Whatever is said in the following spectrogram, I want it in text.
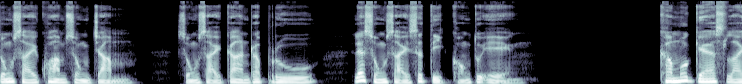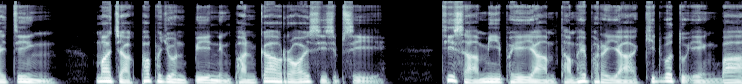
สงสัยความทรงจำสงสัยการรับรู้ และสงสัยสติของตัวเอง คำว่า gaslighting มาจากภาพยนตร์ปี 1944 ที่สามีพยายามทำให้ภรรยาคิดว่าตัวเองบ้า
